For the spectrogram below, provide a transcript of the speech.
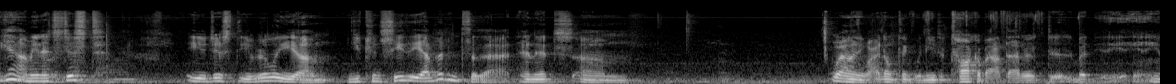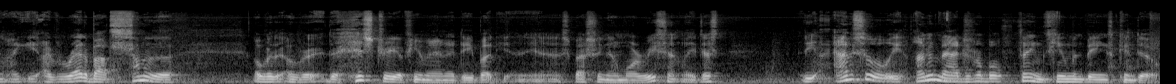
Yeah, I mean, it's just you just you really um, you can see the evidence of that, and it's um, well anyway. I don't think we need to talk about that, but you know, I've read about some of the over the over the history of humanity, but especially now more recently, just the absolutely unimaginable things human beings can do.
